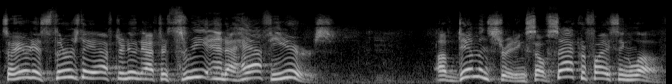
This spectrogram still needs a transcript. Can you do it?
So here it is, Thursday afternoon, after three and a half years of demonstrating self sacrificing love.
